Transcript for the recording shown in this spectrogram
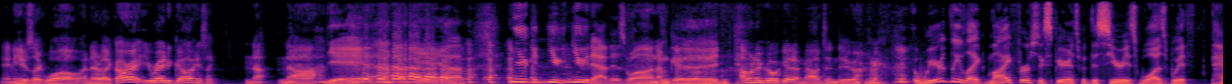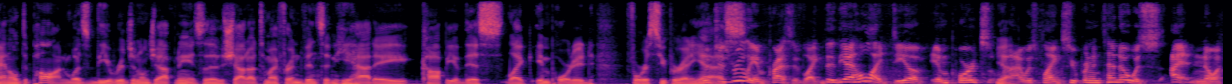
and he was like, "Whoa!" And they're like, "All right, you ready to go?" And he's like, "Nah, nah." yeah, yeah. You can you can you can have this one. I'm good. I'm gonna go get a Mountain Dew. weirdly like my first experience with this series was with panel de Pon was the original japanese so shout out to my friend vincent he had a copy of this like imported for a super nes Which is really impressive. Like the, the whole idea of imports yeah. when. I was playing Super Nintendo was I had no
